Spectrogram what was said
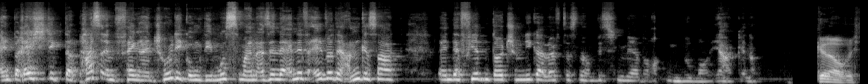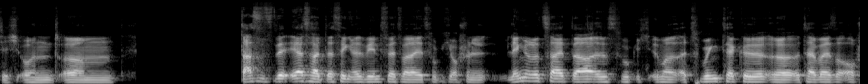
ein berechtigter Passempfänger, Entschuldigung, die muss man, also in der NFL wird er angesagt, in der vierten deutschen Liga läuft das noch ein bisschen mehr Wochennummer. Ja, genau. Genau, richtig. Und ähm, das ist, er ist halt deswegen erwähnenswert, weil er jetzt wirklich auch schon längere Zeit da ist, wirklich immer als Wing Tackle, äh, teilweise auch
